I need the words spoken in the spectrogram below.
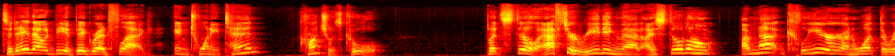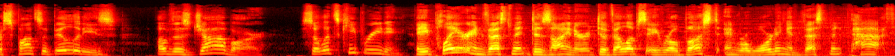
Today, that would be a big red flag. In 2010, Crunch was cool. But still, after reading that, I still don't, I'm not clear on what the responsibilities of this job are. So let's keep reading. A player investment designer develops a robust and rewarding investment path,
